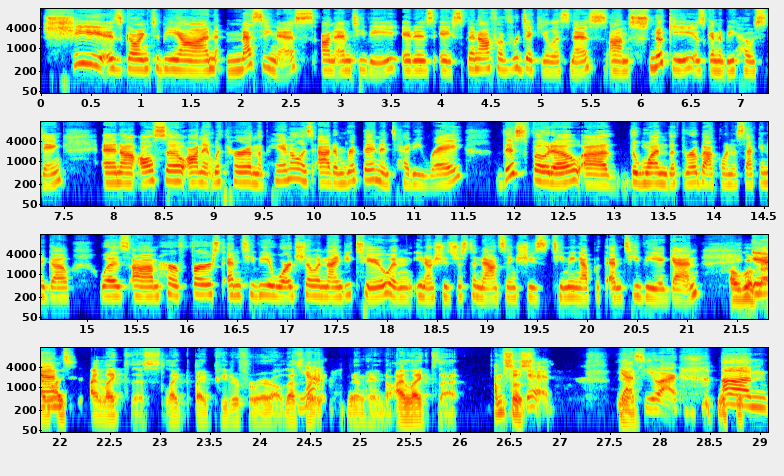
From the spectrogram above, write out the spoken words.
she is going to be on Messiness on MTV. It is a spinoff of Ridiculousness. Um, Snooki is going to be hosting, and uh, also on it with her on the panel is Adam Rippon and Teddy Ray. This photo, uh, the one, the throwback one a second ago, was um, her first MTV award show in '92, and you know she's just announcing she's teaming up with MTV again. Oh, look, and, liked, I liked this, liked by Peter Ferrero. That's yeah. my Instagram handle. I liked that. I'm so. Yeah. Yes, you are. Um,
